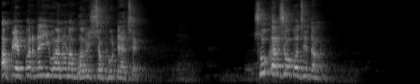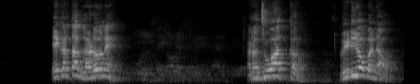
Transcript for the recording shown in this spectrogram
આ પેપરને યુવાનોના ભવિષ્ય ફૂટે છે. શું કરશો પછી તમે? એ કરતા લડો ને. રજૂઆત કરો. વીડિયો બનાવો.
